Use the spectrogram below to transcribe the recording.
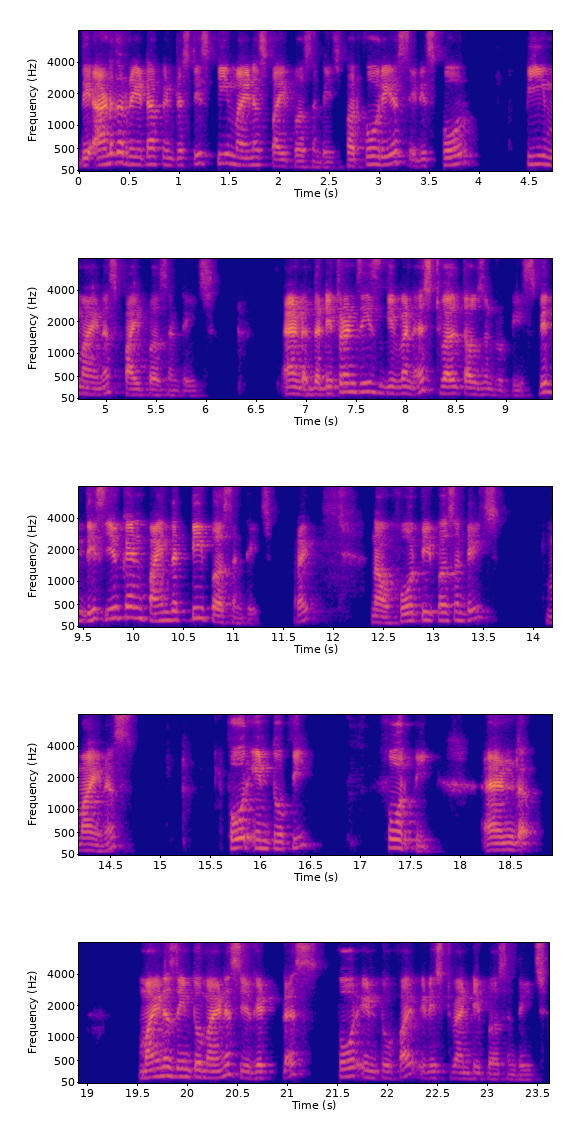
the another rate of interest is P minus 5 percentage. For four years, it is 4P minus 5 percentage. And the difference is given as 12,000 rupees. With this, you can find the P percentage, right? Now, 4P percentage minus 4 into P, 4P. And minus into minus, you get plus 4 into 5, it is 20 percentage,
